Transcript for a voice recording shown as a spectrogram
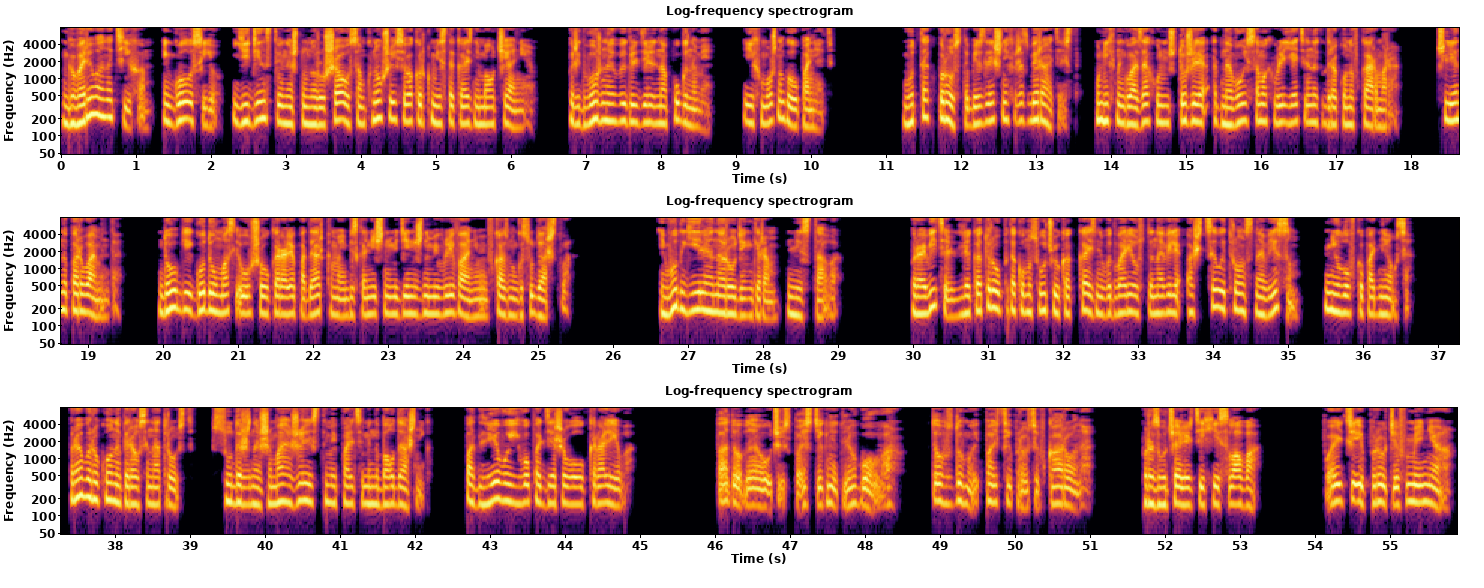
Говорила она тихо, и голос ее – единственное, что нарушало сомкнувшееся вокруг места казни молчание. Придворные выглядели напуганными, и их можно было понять. Вот так просто, без лишних разбирательств, у них на глазах уничтожили одного из самых влиятельных драконов Кармара, члена парламента, долгие годы умасливавшего короля подарками и бесконечными денежными вливаниями в казну государства. И вот Гиллиана Родингером не стало. Правитель, для которого по такому случаю, как казнь во дворе установили аж целый трон с навесом, неловко поднялся. Правой рукой он опирался на трость, судорожно сжимая жилистыми пальцами на балдашник. Под левую его поддерживала королева. «Подобная участь постигнет любого, кто вздумает пойти против короны», прозвучали тихие слова. «Пойти против меня».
